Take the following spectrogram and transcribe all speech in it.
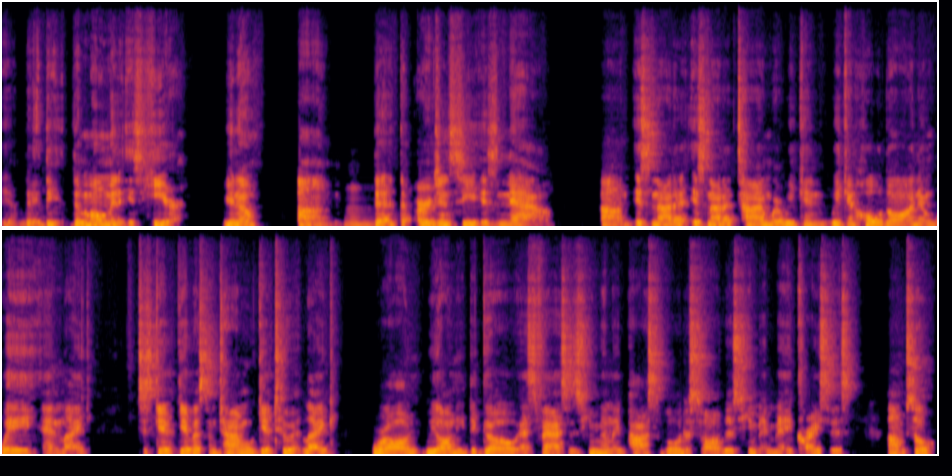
you know, the, the, the moment is here, you know, um, mm. the the urgency is now. Um, it's not a it's not a time where we can we can hold on and wait and like just give give us some time. We'll get to it. Like we're all we all need to go as fast as humanly possible to solve this human made crisis. Um, so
